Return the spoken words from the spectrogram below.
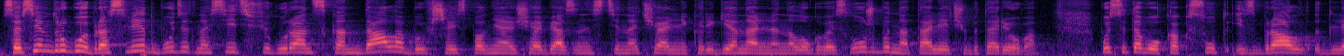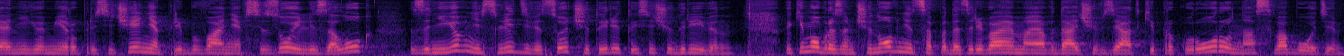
Совсем другой браслет будет носить фигурант скандала, бывшая исполняющая обязанности начальника региональной налоговой службы Наталья Чеботарева. После того, как суд избрал для нее меру пресечения пребывания в СИЗО или залог, за нее внесли 904 тысячи гривен. Таким образом, чиновница, подозреваемая в даче взятки прокурору, на свободе.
